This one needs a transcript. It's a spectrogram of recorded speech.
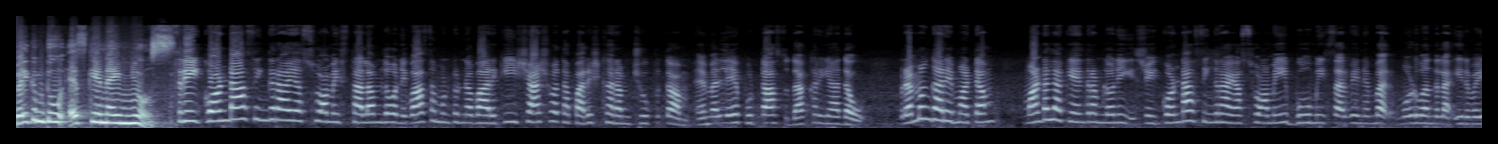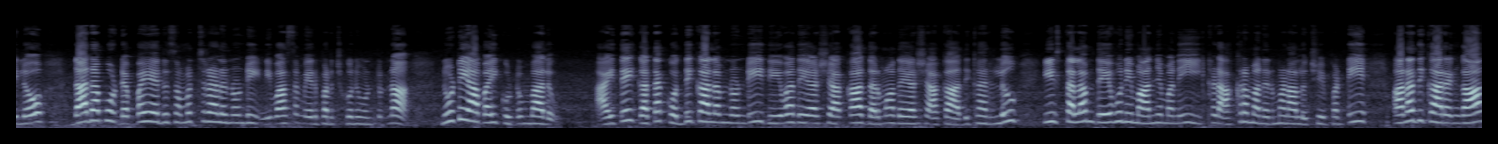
Welcome to SK nine news. Shri Konda Singaraya Swami స్థలంలో నివాసం ఉంటున్న వారికి శాశ్వత పరిష్కారం చూపుతాం. ఎమ్మెల్యే పుట్టా సుధాకర్ యాదవ్. బ్రహ్మంగారి మఠం మండల కేంద్రంలోని శ్రీ కొండా సింగరాయ స్వామి భూమి సర్వే నెంబర్ మూడు వందల ఇరవైలో దాదాపు డెబ్బై ఐదు సంవత్సరాల నుండి నివాసం ఏర్పరచుకుని ఉంటున్న నూట యాభై కుటుంబాలు. అయితే గత కొద్ది కాలం నుండి దేవాదాయ శాఖ ధర్మాదాయ శాఖ అధికారులు ఈ స్థలం దేవుని మాన్యమని ఇక్కడ అక్రమ నిర్మాణాలు చేపట్టి అనధికారంగా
